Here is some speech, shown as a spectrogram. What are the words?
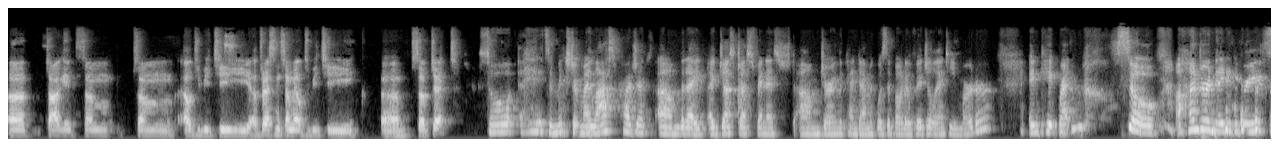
uh, target some some LGBT addressing some LGBT um, subject? So it's a mixture. My last project um, that I, I, just just finished um, during the pandemic was about a vigilante murder in Cape Breton. So 180 degrees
